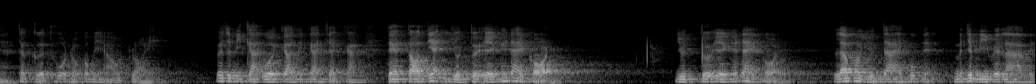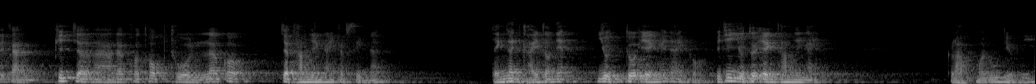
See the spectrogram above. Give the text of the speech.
นะถ้าเกิดโทษเราก็ไม่เอาปล่อย ก็จะมีการกระบวนการในการจัดการ แต่ตอนนี้หยุดตัวเองให้ได้ก่อน หยุดตัวเองให้ได้ก่อน แล้วพอหยุดได้ปุ๊บเนี่ยมันจะมีเวลาในการพิจารณาแล้วก็ทบทวนแล้วก็จะทํำยังไงกับสิ่งนั้น แต่เงื่อนไขตอนนี้หยุดตัวเองให้ได้ก่อนวิธีหยุดตัวเองทํำยังไง กลับมารู้เดี๋ยวนี้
